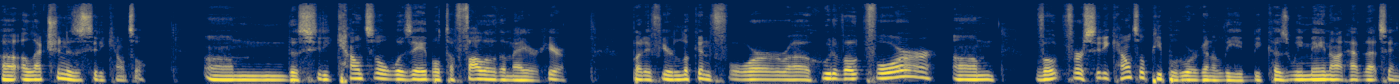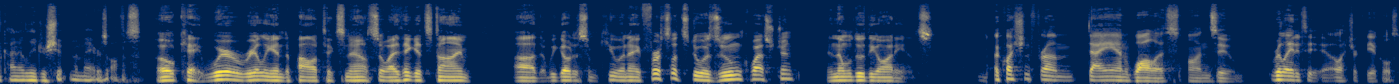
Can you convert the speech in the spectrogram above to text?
uh, election is the city council. Um, the city council was able to follow the mayor here. But if you're looking for uh, who to vote for, um, vote for city council people who are going to lead because we may not have that same kind of leadership in the mayor's office. Okay, we're really into politics now, so I think it's time uh, that we go to some Q and A. First, let's do a Zoom question, and then we'll do the audience. A question from Diane Wallace on Zoom related to electric vehicles.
